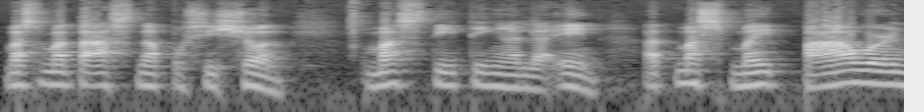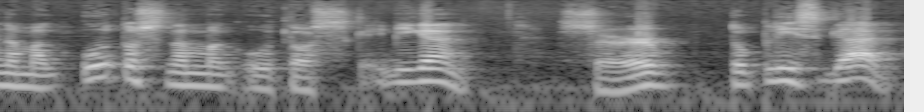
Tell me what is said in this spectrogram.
mas mataas na posisyon, mas titingalain, at mas may power na mag-utos ng mag-utos. Kaibigan, serve to please God.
